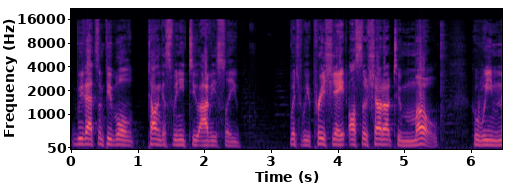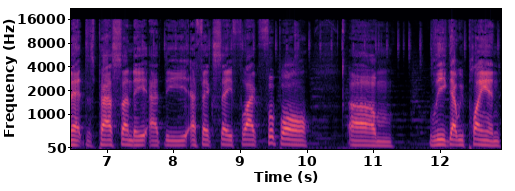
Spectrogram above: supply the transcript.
we've had some people telling us we need to obviously, which we appreciate. Also shout out to Mo who we met this past Sunday at the FXA flag football um, league that we play in.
